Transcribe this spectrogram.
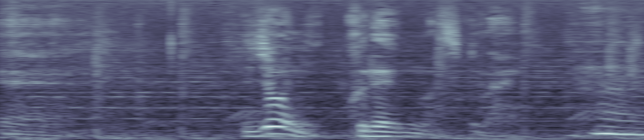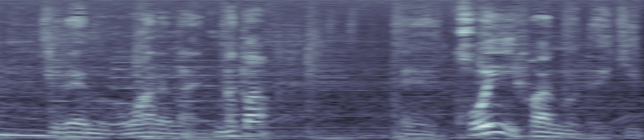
ー、非常にクレームが少ない。クレームが終わらない。また、えー、濃いファンのできる。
